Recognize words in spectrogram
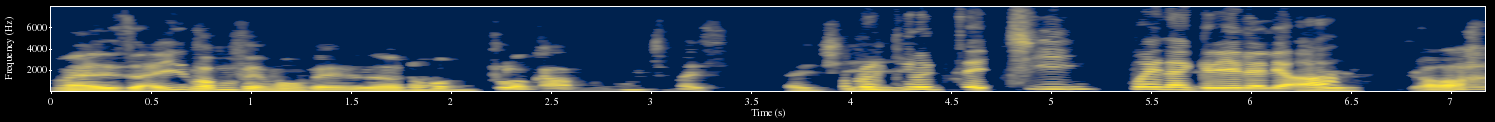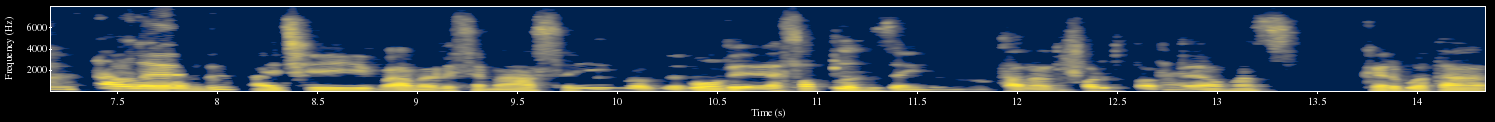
Mas aí, vamos ver, vamos ver. Eu não vou me prolongar muito, mas a gente. Compra um quilo de cetim, põe na grelha ali, ó. Ó, Instalando. a gente. Ah, vai ser massa aí. Vamos ver. É só planos ainda. Não tá nada fora do papel, mas quero botar,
